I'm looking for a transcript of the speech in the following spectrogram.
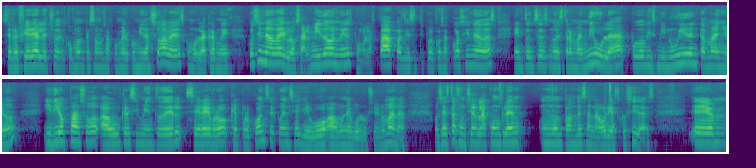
se refiere al hecho de cómo empezamos a comer comidas suaves, como la carne cocinada y los almidones, como las papas y ese tipo de cosas cocinadas. Entonces nuestra mandíbula pudo disminuir en tamaño y dio paso a un crecimiento del cerebro que por consecuencia llevó a una evolución humana. O sea, esta función la cumplen un montón de zanahorias cocidas. Em,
